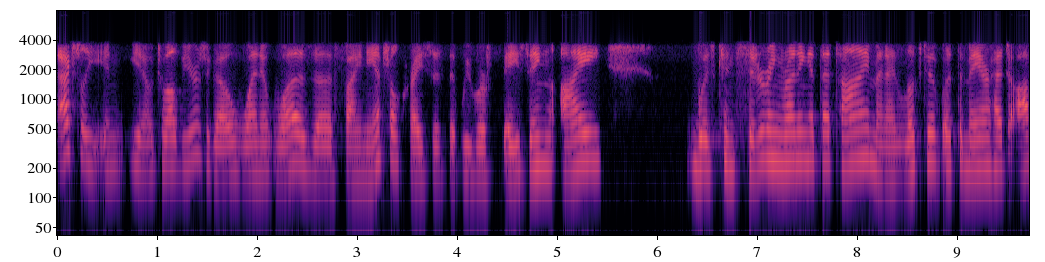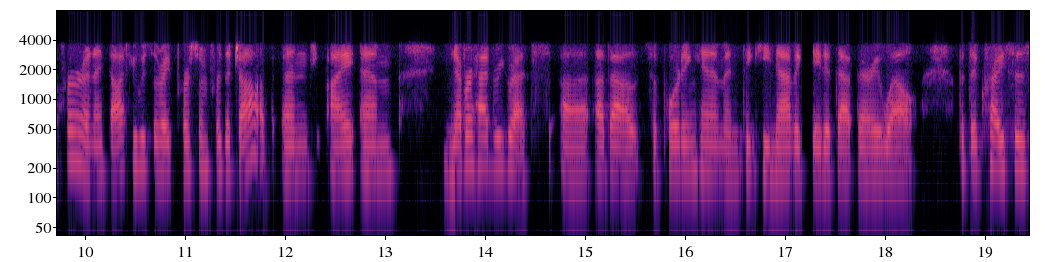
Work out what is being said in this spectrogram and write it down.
actually in you know 12 years ago when it was a financial crisis that we were facing, I was considering running at that time and I looked at what the mayor had to offer and I thought he was the right person for the job and I am never had regrets uh, about supporting him and think he navigated that very well. But the crisis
